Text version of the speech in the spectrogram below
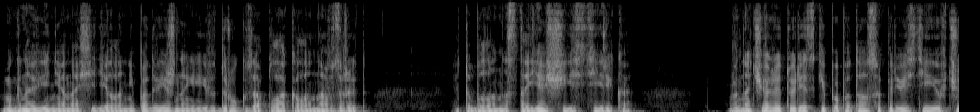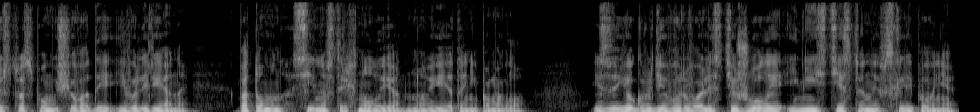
Мгновение она сидела неподвижно и вдруг заплакала на взрыд. Это была настоящая истерика – Вначале Турецкий попытался привести ее в чувство с помощью воды и валерианы. Потом он сильно встряхнул ее, но и это не помогло. Из-за ее груди вырвались тяжелые и неестественные всхлипывания.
